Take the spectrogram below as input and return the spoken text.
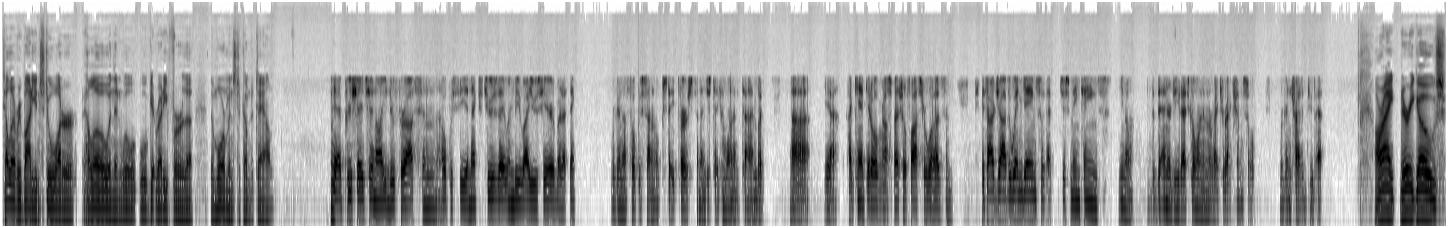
Tell everybody in Stillwater hello, and then we'll we'll get ready for the the Mormons to come to town. Yeah, I appreciate you and all you do for us, and I hope we see you next Tuesday when BYU's here. But I think we're going to focus on Oak State first and then just take them one at a time. But uh, yeah, I can't get over how special Foster was, and it's our job to win games, so that just maintains you know the, the energy that's going in the right direction. So we're going to try to do that. All right, there he goes,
